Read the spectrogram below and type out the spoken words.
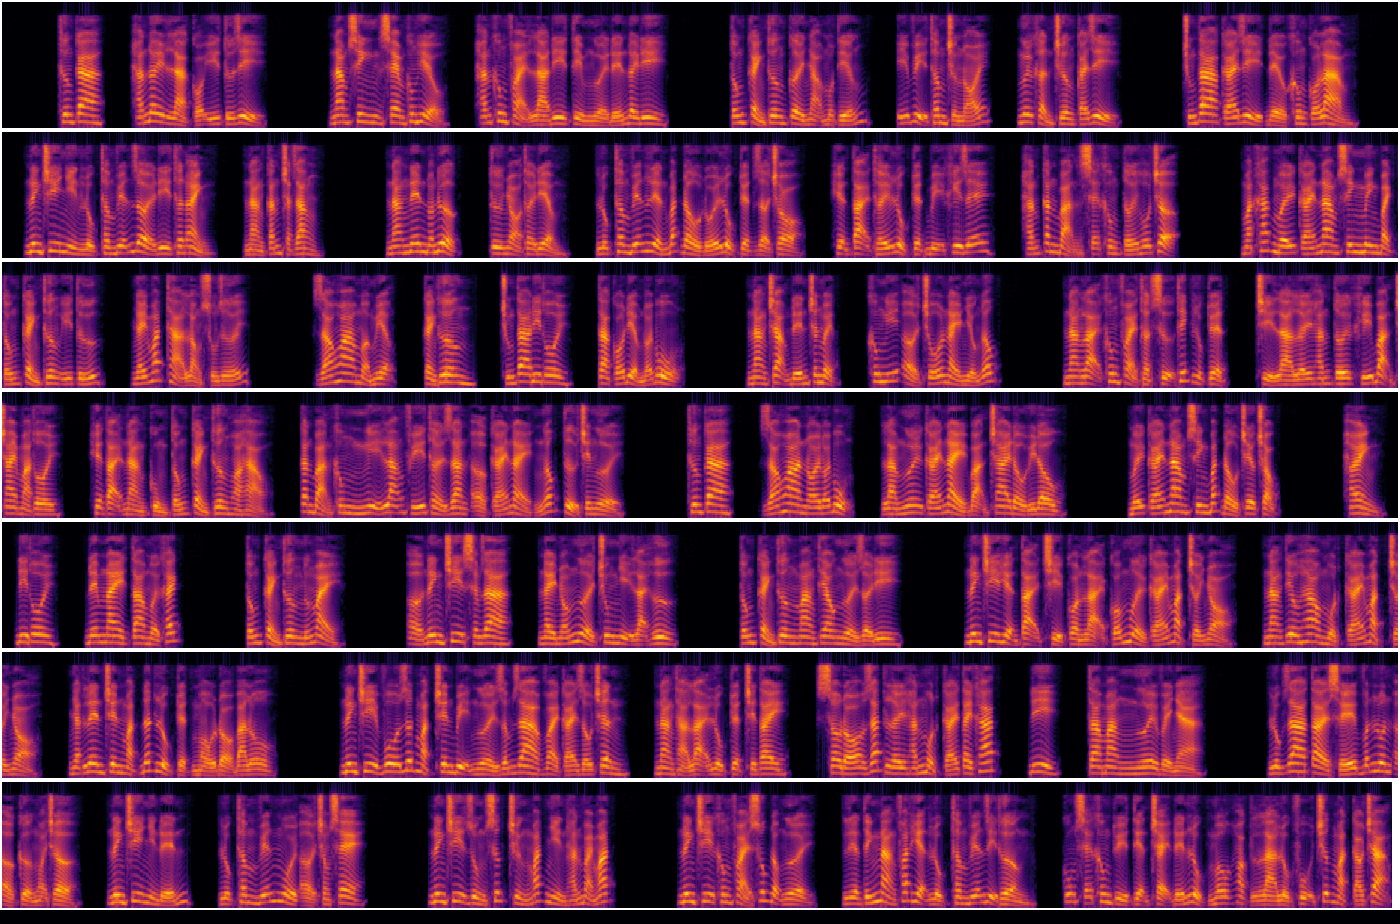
Thương ca, hắn đây là có ý tứ gì? Nam sinh xem không hiểu, hắn không phải là đi tìm người đến đây đi. Tống cảnh thương cười nhạo một tiếng, ý vị thâm trường nói, ngươi khẩn trương cái gì? Chúng ta cái gì đều không có làm. Ninh Chi nhìn lục thâm viễn rời đi thân ảnh, nàng cắn chặt răng. Nàng nên đoán được, từ nhỏ thời điểm, lục thâm viễn liền bắt đầu đối lục tuyệt dở trò, hiện tại thấy lục tuyệt bị khi dễ, hắn căn bản sẽ không tới hỗ trợ. Mặt khác mấy cái nam sinh minh bạch tống cảnh thương ý tứ, nháy mắt thả lỏng xuống dưới. Giáo hoa mở miệng, cảnh thương, chúng ta đi thôi, ta có điểm đói bụng. Nàng chạm đến chân mệt, không nghĩ ở chỗ này nhiều ngốc. Nàng lại không phải thật sự thích lục tuyệt, chỉ là lấy hắn tới khí bạn trai mà thôi. Hiện tại nàng cùng tống cảnh thương hòa hảo, căn bản không nghĩ lãng phí thời gian ở cái này ngốc tử trên người. Thương ca, giáo hoa nói đói bụng, làm ngươi cái này bạn trai đầu đi đâu. Mấy cái nam sinh bắt đầu trêu chọc. Hành, đi thôi, đêm nay ta mời khách. Tống cảnh thương nhướng mày. Ở Ninh Chi xem ra, này nhóm người trung nhị lại hư. Tống cảnh thương mang theo người rời đi. Ninh Chi hiện tại chỉ còn lại có 10 cái mặt trời nhỏ, nàng tiêu hao một cái mặt trời nhỏ, nhặt lên trên mặt đất lục tuyệt màu đỏ ba lô. Ninh Chi vô rớt mặt trên bị người dẫm ra vài cái dấu chân, nàng thả lại lục tuyệt trên tay, sau đó dắt lấy hắn một cái tay khác, đi, ta mang ngươi về nhà. Lục gia tài xế vẫn luôn ở cửa ngoại chờ, Ninh Chi nhìn đến, lục thâm viễn ngồi ở trong xe. Ninh Chi dùng sức chừng mắt nhìn hắn vài mắt. Ninh Chi không phải xúc động người, liền tính nàng phát hiện lục thâm viễn dị thường, cũng sẽ không tùy tiện chạy đến lục mâu hoặc là lục phụ trước mặt cáo trạng.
